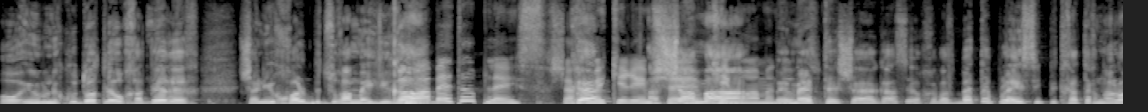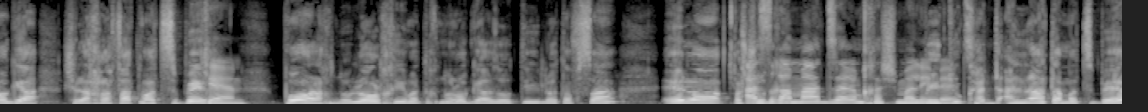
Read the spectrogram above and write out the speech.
או יהיו נקודות לאורך הדרך, שאני יכול בצורה מהירה... כמו ה Better Place, שאנחנו מכירים כן, אז שהקימו שמה, עמדות. באמת, שי אגסי, או חברת Better Place, היא פיתחה טכנולוגיה של החלפת מצבר. כן. פה אנחנו לא הולכים, הטכנולוגיה הזאת היא לא תפסה, אלא פשוט... הזרמת זרם חשמלי בדיוק, בעצם. הטענת המצבר,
